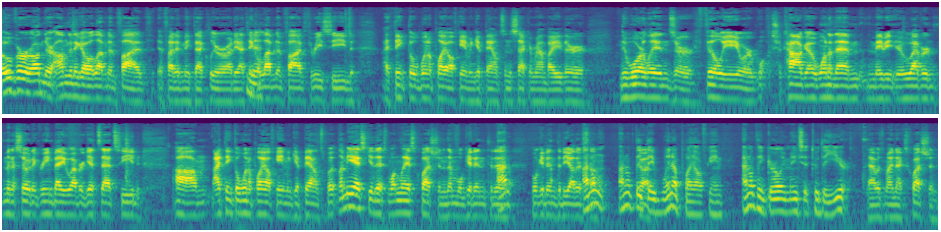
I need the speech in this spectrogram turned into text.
over or under? I'm gonna go eleven and five. If I didn't make that clear already, I think Yeah. eleven and five, three seed. I think they'll win a playoff game and get bounced in the second round by either New Orleans or Philly or Chicago. One of them, maybe whoever, Minnesota, Green Bay, whoever gets that seed. Um, I think they'll win a playoff game and get bounced. But let me ask you this one last question, and then we'll get into the we'll get into the other I stuff. don't I don't think they win a playoff game. I don't think Gurley makes it through the year. That was my next question.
